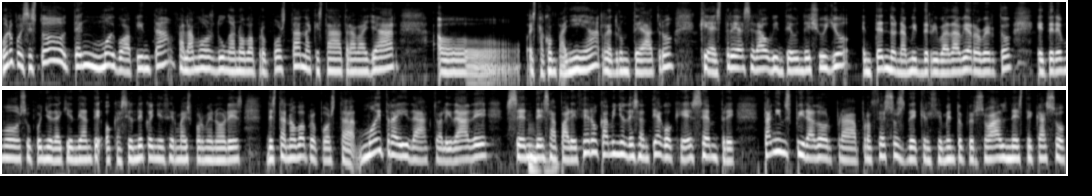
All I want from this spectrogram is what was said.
Bueno, pois isto ten moi boa pinta, falamos dunha nova proposta na que está a traballar o, esta compañía, Redrum Teatro, que a estrea será o 21 de xullo, entendo na MIT de Rivadavia, Roberto, e teremos, supoño, de aquí en diante, ocasión de coñecer máis pormenores desta nova proposta, moi traída á actualidade, sen desaparecer o Camiño de Santiago, que é sempre tan inspirador para procesos de crecemento persoal, neste caso,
